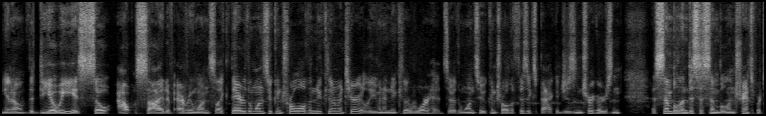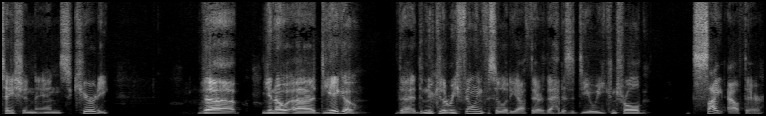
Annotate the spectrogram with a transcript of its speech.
you know the doe is so outside of everyone's like they're the ones who control all the nuclear material even a nuclear warheads they're the ones who control the physics packages and triggers and assemble and disassemble and transportation and security the you know uh diego the the nuclear refilling facility out there that is a doe controlled site out there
